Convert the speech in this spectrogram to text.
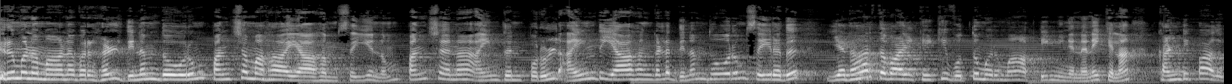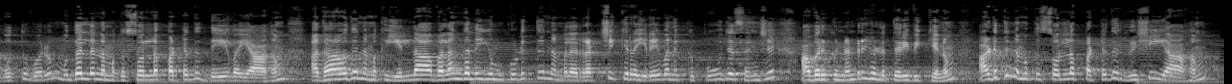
திருமணமானவர்கள் தினம்தோறும் பஞ்சமகா யாகம் செய்யணும். பஞ்சன ஐந்தின் பொருள். ஐந்து யாகங்களை தினம்தோறும் செய்யறது யதார்த்த வாழ்க்கைக்கு ஒத்து வருமா அப்படின்னு நீங்க நினைக்கலாம். கண்டிப்பா அது ஒத்து வரும் முதல்ல நமக்கு சொல்லப்பட்டது தேவ யாகம் அதாவது நமக்கு எல்லா வளங்களையும் கொடுத்து நம்மளை ரட்சிக்கிற இறைவனுக்கு பூஜை செஞ்சு அவருக்கு நன்றிகளை தெரிவிக்கணும். அடுத்து நமக்கு சொல்லப்பட்டது ரிஷி யாகம்.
